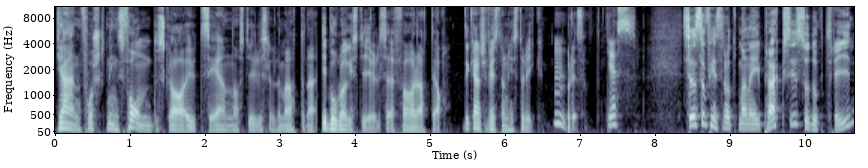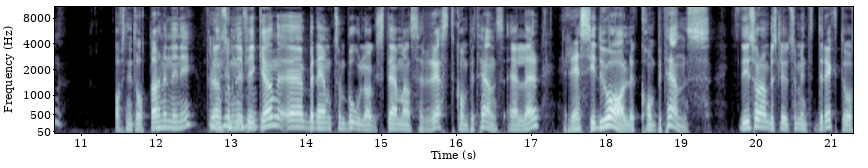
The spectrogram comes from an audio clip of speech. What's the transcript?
hjärnforskningsfond ska utse en av styrelseledamöterna i bolagets styrelse för att ja, det kanske finns någon historik Mm. på det sättet. Yes. Sen så finns det något man är i praxis och doktrin. Avsnitt 8 hörni ni, för den som är nyfiken, eh, benämnt som bolagsstämmans restkompetens eller residualkompetens. Det är sådana beslut som inte direkt då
